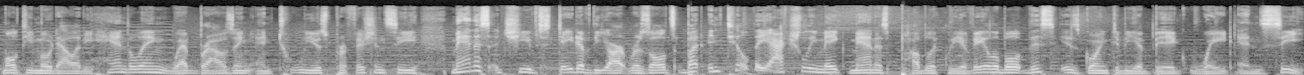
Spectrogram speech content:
multimodality handling, web browsing, and tool use proficiency, Manus achieved state-of-the-art results, but until they actually make Manus publicly available, this is going to be a big wait and see.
